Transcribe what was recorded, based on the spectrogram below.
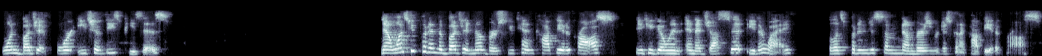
one budget for each of these pieces. Now, once you put in the budget numbers, you can copy it across you could go in and adjust it either way. So let's put in just some numbers. We're just going to copy it across.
